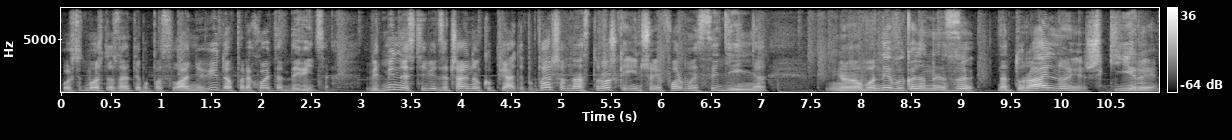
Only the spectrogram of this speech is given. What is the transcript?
ось тут можете знайти по посиланню відео, переходьте, дивіться. Відмінності від звичайного Q5. По-перше, в нас трошки іншої форми сидіння. Е, Вони виконані з натуральної шкіри,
